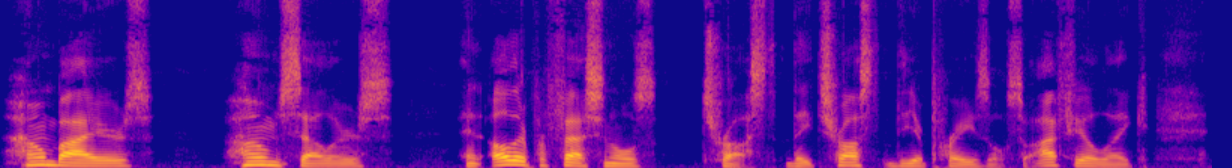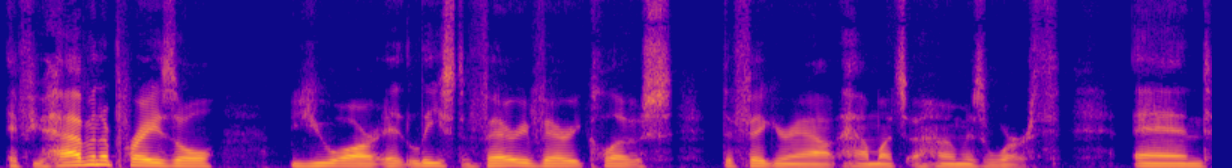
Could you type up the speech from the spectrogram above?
home buyers, home sellers, and other professionals trust. They trust the appraisal. So I feel like if you have an appraisal, you are at least very, very close to figuring out how much a home is worth. And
